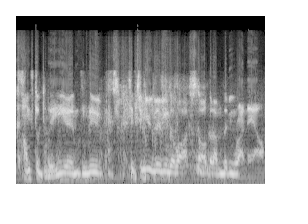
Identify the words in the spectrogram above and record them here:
comfortably and live continue living the lifestyle that I'm living right now.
